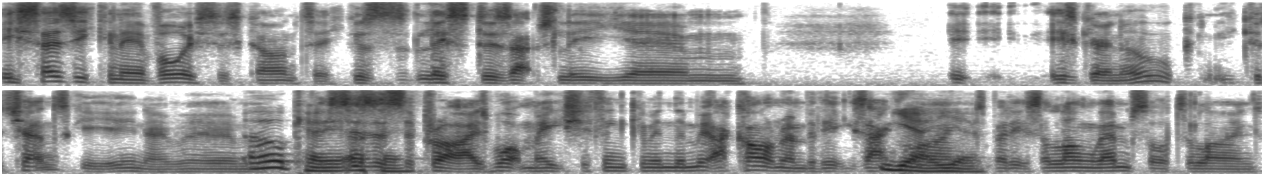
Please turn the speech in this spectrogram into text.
He says he can hear voices, can't he? Because Lister's actually. Um, He's going, oh, Kochanski, you know. Um, Okay, This is a surprise. What makes you think I'm in the movie? I can't remember the exact Yeah, lines, yeah. but it's along them sort of lines.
